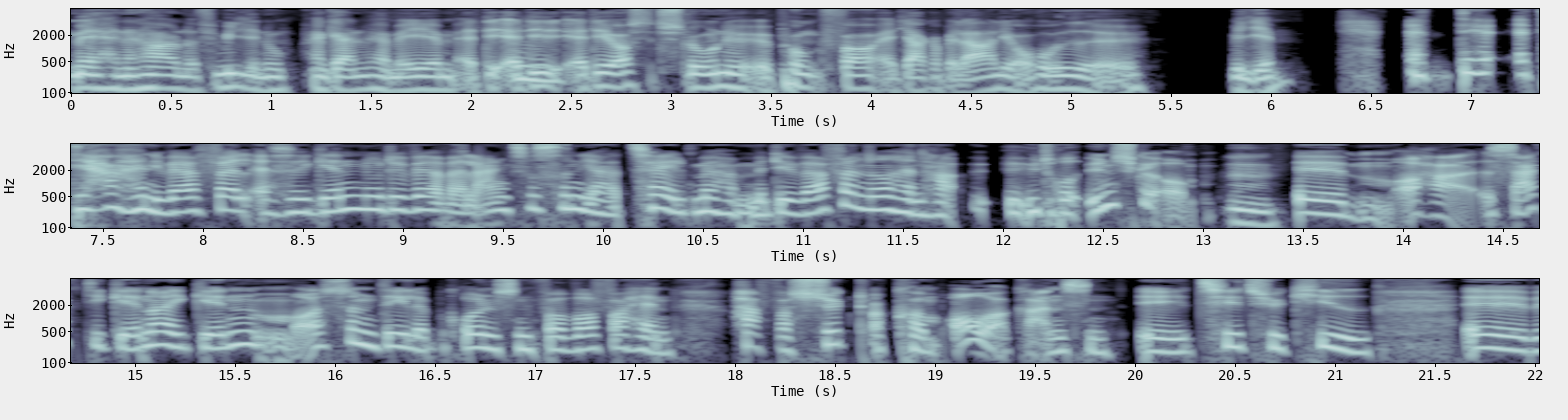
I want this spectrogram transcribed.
med at han har jo noget familie nu, han gerne vil have med hjem. Er det, er mm. det, er det også et slående øh, punkt for, at Jacob Elali overhovedet øh, vil hjem? At det, at det har han i hvert fald, altså igen, nu er det ved at være lang tid siden, jeg har talt med ham, men det er i hvert fald noget, han har ytret ønske om, mm. øhm, og har sagt igen og igen, også som del af begrundelsen for, hvorfor han har forsøgt at komme over grænsen øh, til Tyrkiet, øh,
